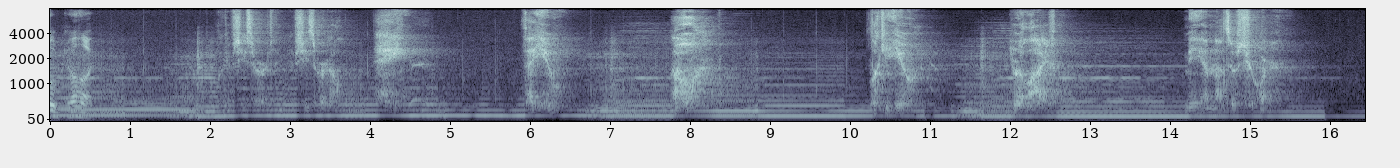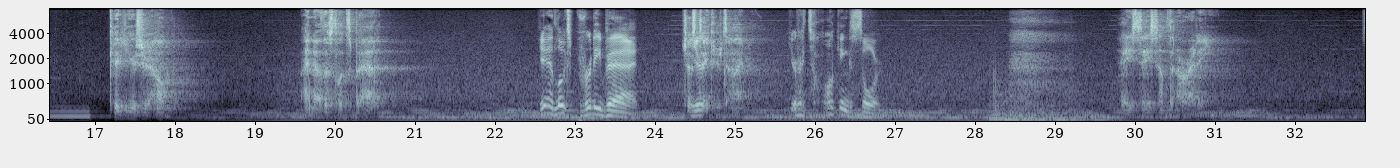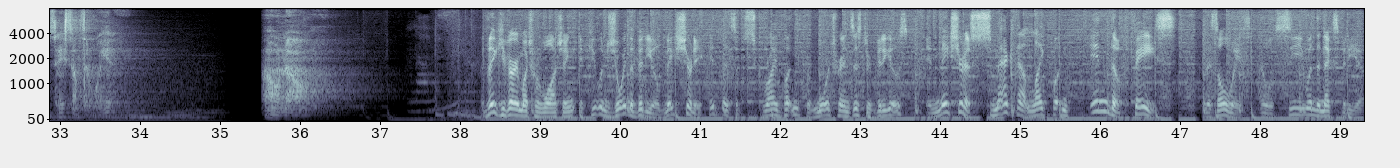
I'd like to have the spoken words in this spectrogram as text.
Oh god. Look if she's hurt. If she's hurt, I'll. Hey. That you? Oh. Look at you. You're alive. Me, I'm not so sure. Could use your help. I know this looks bad. Yeah, it looks pretty bad. Just You're- take your time. You're a talking sword. Hey, say something already. Say something, will you? Oh no. Thank you very much for watching. If you enjoyed the video, make sure to hit that subscribe button for more Transistor videos, and make sure to smack that like button in the face. And as always, I will see you in the next video.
